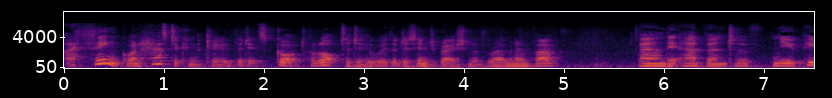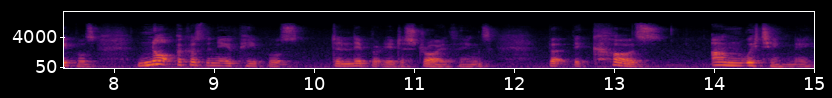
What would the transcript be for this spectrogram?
I think one has to conclude that it's got a lot to do with the disintegration of the Roman Empire and the advent of new peoples. Not because the new peoples deliberately destroyed things, but because unwittingly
